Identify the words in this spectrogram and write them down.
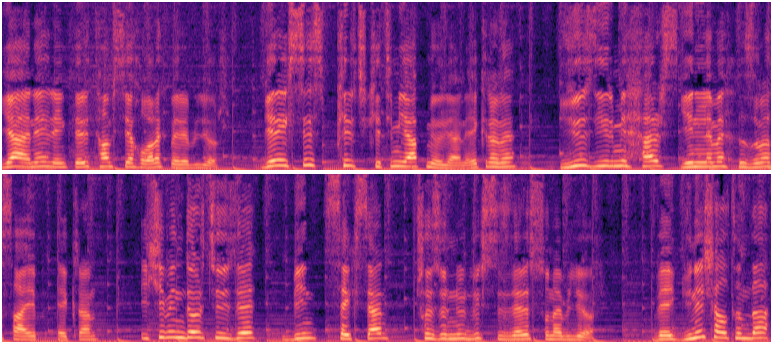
yani renkleri tam siyah olarak verebiliyor. Gereksiz pil tüketimi yapmıyor yani ekranı. 120 Hz yenileme hızına sahip ekran. 2400'e 1080 çözünürlük sizlere sunabiliyor. Ve güneş altında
